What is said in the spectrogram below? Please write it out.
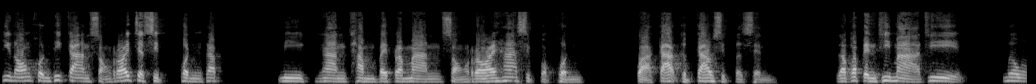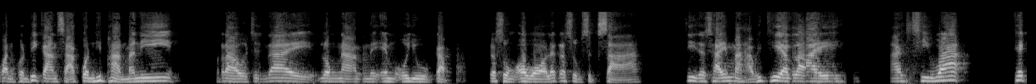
พี่น้องคนพิการ 270 คนครับ มีงานทำไปประมาณ 250 กว่าคนกว่าเกือบ90เปอร์เซ็นต์แล้วก็เป็นที่มาที่เมื่อวันคนพิการสากลที่ผ่านมานี้ เราจึงได้ลงนามใน MOU กับกระทรวงอว และกระทรวงศึกษา ที่จะใช้มหาวิทยาลัย อาชีวะเทค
